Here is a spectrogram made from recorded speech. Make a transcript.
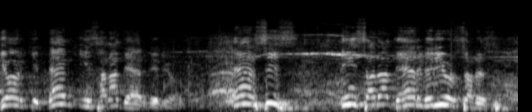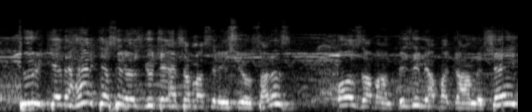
diyor ki ben insana değer veriyorum. Eğer siz insana değer veriyorsanız, Türkiye'de herkesin özgürce yaşamasını istiyorsanız o zaman bizim yapacağımız şey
